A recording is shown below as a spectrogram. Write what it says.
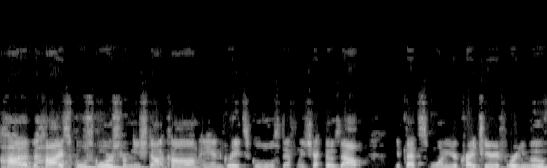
the high school scores from niche.com and great schools. Definitely check those out if that's one of your criteria for where you move.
